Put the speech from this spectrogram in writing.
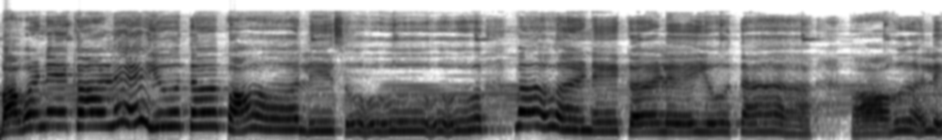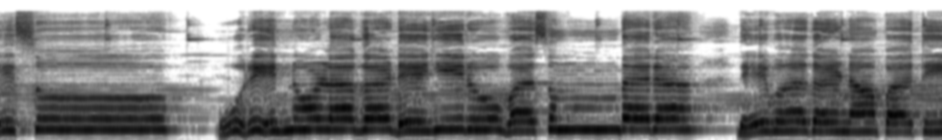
ಬವಣೆ ಕಳೆಯುತ ಪಾಲಿಸು. ಬವಣೆ ಕಳೆಯುತ ಪಾಲಿಸು. ಊರಿನೊಳಗಡೆ ಇರುವ ಸುಂದರ ದೇವಗಣಪತಿ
